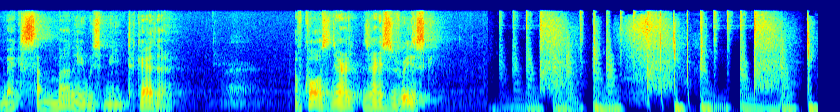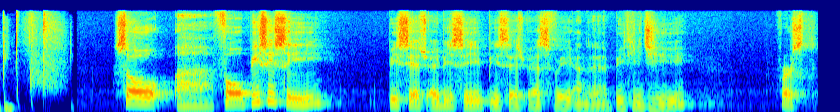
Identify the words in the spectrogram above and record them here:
make some money with me together. Of course, there, there is risk. So uh, for BCC, BCH ABC, BCH SV, and uh, BTG, first,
